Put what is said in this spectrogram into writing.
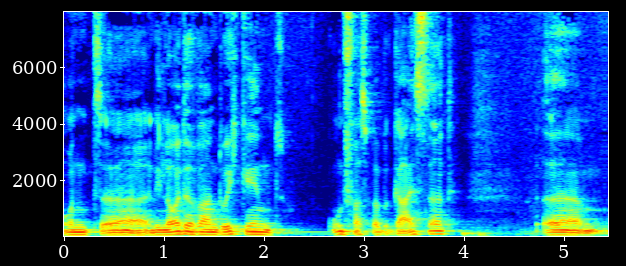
und äh, die Leute waren durchgehend unfassbar begeistert. Ähm,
